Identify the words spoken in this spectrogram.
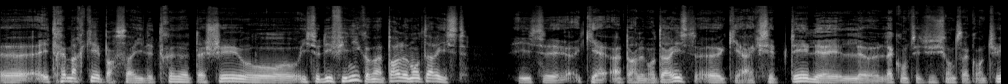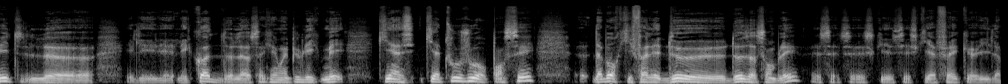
euh, est très marqué par ça. Il est très attaché au, il se définit comme un parlementariste qui a un parlementariste euh, qui a accepté les, la Constitution de 58, le, les, les, codes de la Ve République, mais qui a, qui a toujours pensé euh, d'abord qu'il fallait deux, deux assemblées. C'est ce qui, ce qui a fait qu'il a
